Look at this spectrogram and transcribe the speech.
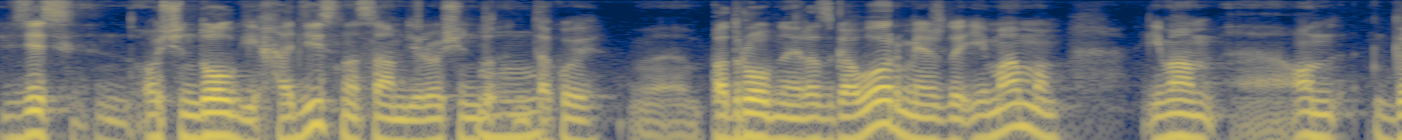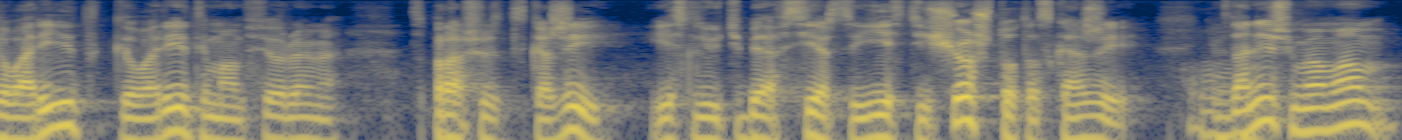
здесь очень долгий хадис, на самом деле, очень угу. такой э, подробный разговор между имамом. Имам, э, он говорит, говорит, имам все время – спрашивает, скажи, если у тебя в сердце есть еще что-то, скажи. И в дальнейшем имам,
